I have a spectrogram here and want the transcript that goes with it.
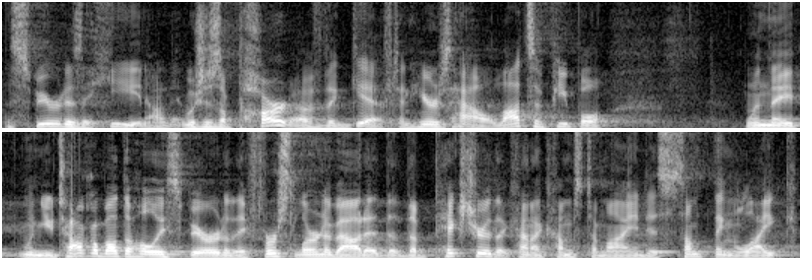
The Spirit is a He, not an it, which is a part of the gift. And here's how lots of people when, they, when you talk about the Holy Spirit or they first learn about it, the, the picture that kind of comes to mind is something like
